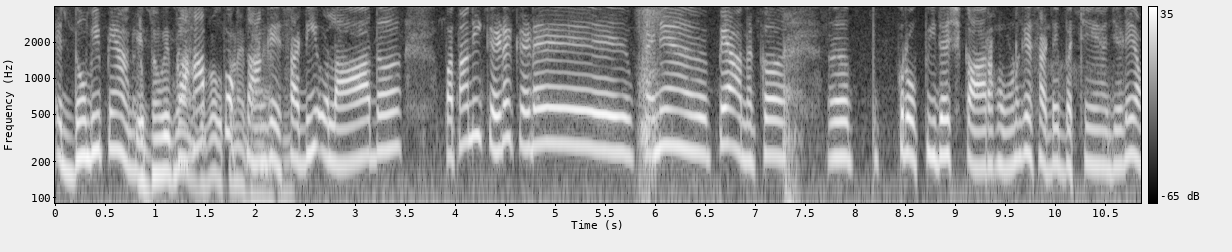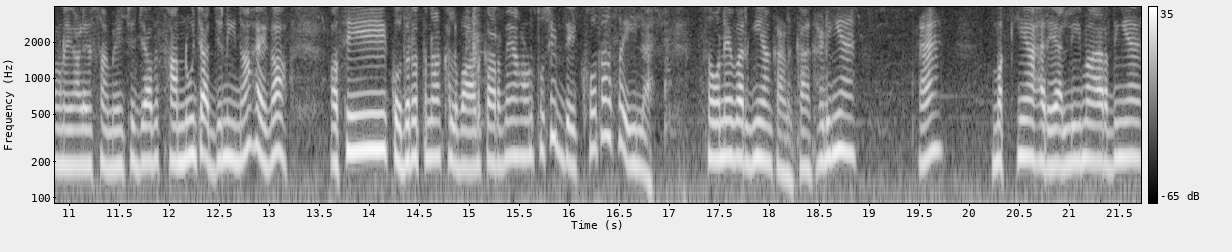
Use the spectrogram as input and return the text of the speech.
ਇਦੋਂ ਵੀ ਭਿਆਨਕ। ਇੱਦੋਂ ਵੀ ਭਿਆਨਕ ਭੁਗਤਾਂਗੇ। ਸਾਡੀ ਔਲਾਦ ਪਤਾ ਨਹੀਂ ਕਿਹੜੇ ਕਿਹੜੇ ਕਹਿੰਦੇ ਆ ਭਿਆਨਕ ਕਰੋਪੀ ਦੇ ਸ਼ਿਕਾਰ ਹੋਣਗੇ ਸਾਡੇ ਬੱਚੇ ਆ ਜਿਹੜੇ ਆਉਣੇ ਵਾਲੇ ਸਮੇਂ 'ਚ। ਜਦ ਸਾਨੂੰ ਚੱਜ ਨਹੀਂ ਨਾ ਹੈਗਾ ਅਸੀਂ ਕੁਦਰਤ ਨਾਲ ਖਿਲਵਾੜ ਕਰਦੇ ਆ ਹੁਣ ਤੁਸੀਂ ਦੇਖੋ ਤਾਂ ਸਹੀ ਲੈ ਸੋਨੇ ਵਰਗੀਆਂ ਕਣਕਾਂ ਖੜੀਆਂ ਹੈ? ਮੱਕੀਆਂ ਹਰਿਆਲੀ ਮਾਰਦੀਆਂ,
